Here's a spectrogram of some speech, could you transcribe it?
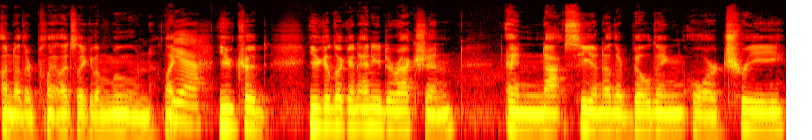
another planet. It's like the moon. Like Yeah. you could you could look in any direction and not see another building or tree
